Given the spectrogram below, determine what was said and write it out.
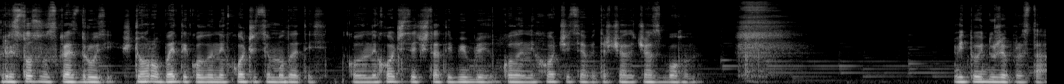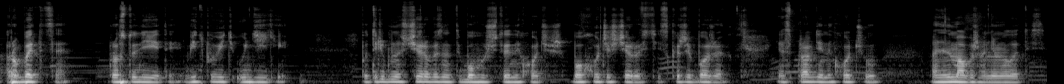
Христос Воскрес, друзі! Що робити, коли не хочеться молитись, коли не хочеться читати Біблію, коли не хочеться витрачати час з Богом? Відповідь дуже проста: робити це. Просто діяти. Відповідь у дії. Потрібно щиро визнати Богу, що ти не хочеш. Бог хоче щирості. Скажи, Боже, я справді не хочу, в мене нема бажання молитись.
